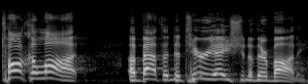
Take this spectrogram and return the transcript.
talk a lot about the deterioration of their body.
